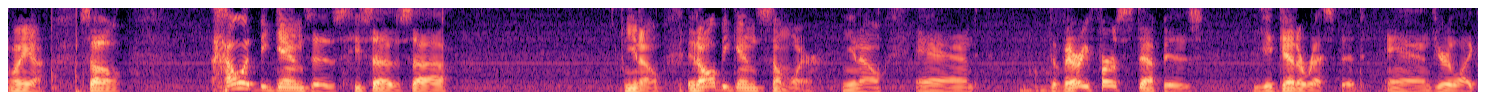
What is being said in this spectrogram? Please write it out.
Oh yeah, so how it begins is he says, uh, you know, it all begins somewhere, you know, and the very first step is you get arrested and you're like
